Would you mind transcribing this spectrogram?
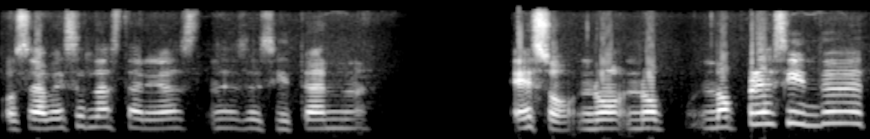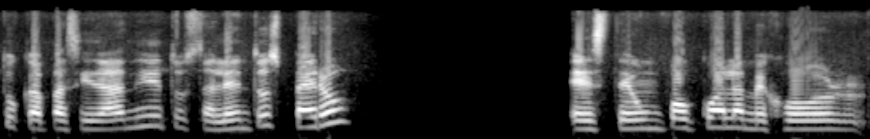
O sea, a veces las tareas necesitan eso, no, no, no prescinde de tu capacidad ni de tus talentos, pero este, un poco a lo mejor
